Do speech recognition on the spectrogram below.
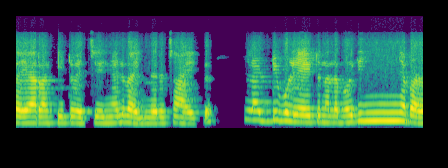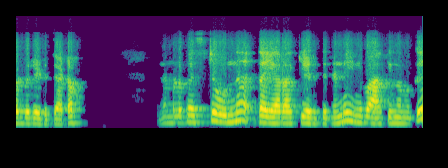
തയ്യാറാക്കിയിട്ട് വെച്ച് കഴിഞ്ഞാൽ വൈകുന്നേരം ചായക്ക് നല്ല അടിപൊളിയായിട്ട് നല്ല മൊരിഞ്ഞ പഴംപൊരി എടുക്കാം കേട്ടോ. നമ്മൾ ഫസ്റ്റ് ഒന്ന് തയ്യാറാക്കി എടുത്തിട്ടുണ്ട്. ഇനി ബാക്കി നമുക്ക്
